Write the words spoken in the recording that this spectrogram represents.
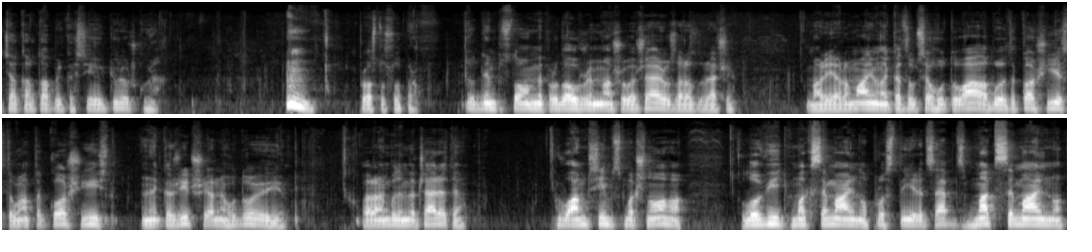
ця картопелька з цією тюлечкою. Просто супер. Одним словом, ми продовжуємо нашу вечерю. Зараз, до речі, Марія Романівна, яка це все готувала, буде також їсти. Вона також їсть. Не кажіть, що я не годую її. Зараз ми будемо вечеряти. Вам всім смачного. Ловіть максимально простий рецепт з максимально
